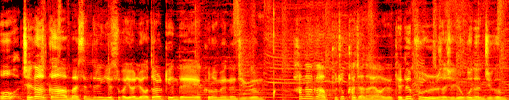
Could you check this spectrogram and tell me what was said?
어 제가 아까 말씀드린 개수가 18개인데 그러면은 지금 하나가 부족하잖아요. 데드풀 사실 요거는 지금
